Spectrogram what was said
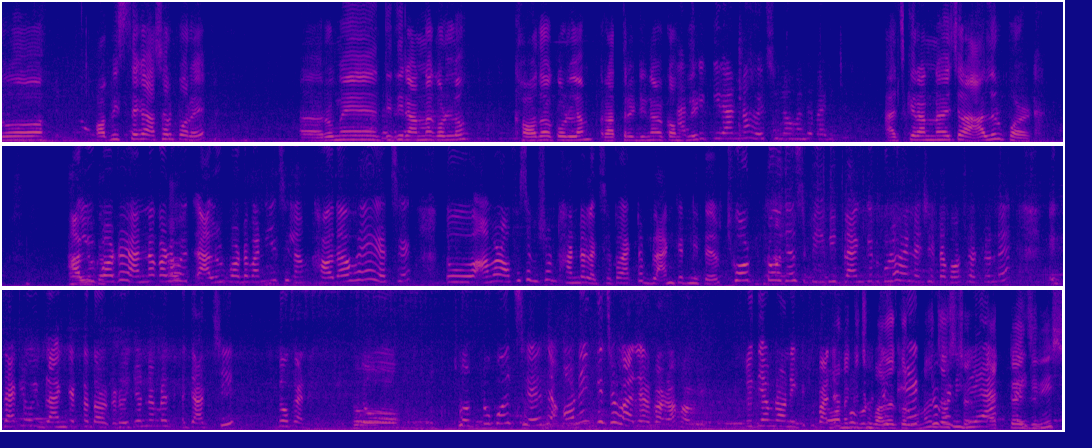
তো অফিস থেকে আসার পরে রুমে দিদি রান্না করল খাওয়া দাওয়া করলাম রাত্রে ডিনার কমপ্লিট কি রান্না হয়েছিল আমাদের বাড়িতে? আজকে রান্না হয়েছে আলুর পরোটা। আলুর পরোটা রান্না করা হয়েছে আলুর পরোটা বানিয়েছিলাম খাওয়া দাওয়া হয়ে গেছে। তো আমার অফিসে ভীষণ ঠান্ডা লাগছে তো একটা ব্ল্যাঙ্কেট নিতে। ছোট্ট জাস্ট বেবি ব্ল্যাঙ্কেটগুলো হয় না সেটা বসার জন্য এক্স্যাক্টলি ওই ব্ল্যাঙ্কেটটা দরকার ওই জন্য আমরা যাচ্ছি দোকানে। তো ছোট্ট বলছে যে অনেক কিছু বাজার করা হবে। যদি আমরা অনেক কিছু বাজার অনেক কিছু বাজার করব না জাস্ট একটাই জিনিস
